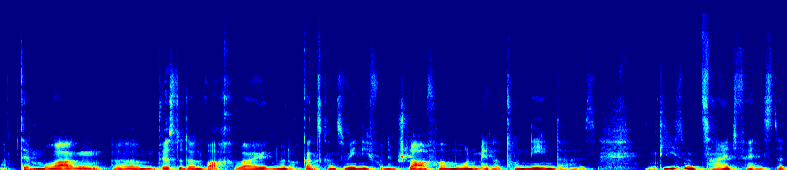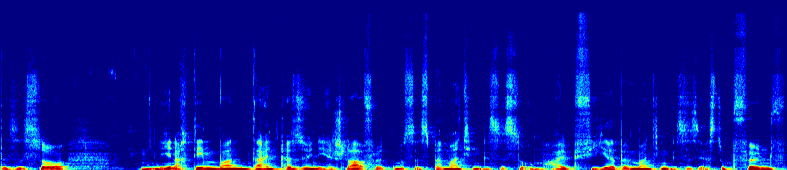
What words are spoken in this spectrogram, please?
ab dem Morgen ähm, wirst du dann wach, weil nur noch ganz, ganz wenig von dem Schlafhormon Melatonin da ist. In diesem Zeitfenster, das ist so, hm, je nachdem, wann dein persönlicher Schlafrhythmus ist, bei manchen ist es so um halb vier, bei manchen ist es erst um fünf.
